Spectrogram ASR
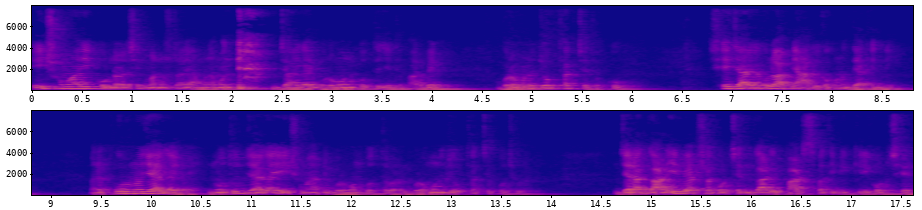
এই সময় কন্যা রাশির মানুষরা এমন এমন জায়গায় ভ্রমণ করতে যেতে পারবেন। ভ্রমণের যোগ থাকছে তো খুব। সেই জায়গাগুলো আপনি আগে কখনো দেখেননি। মানে পুরনো জায়গায় নয়, নতুন জায়গায় এই সময় আপনি ভ্রমণ করতে পারেন। ভ্রমণের যোগ থাকছে প্রচুর। যারা গাড়ির ব্যবসা করছেন, গাড়ির পার্টসপাতি বিক্রি করছেন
